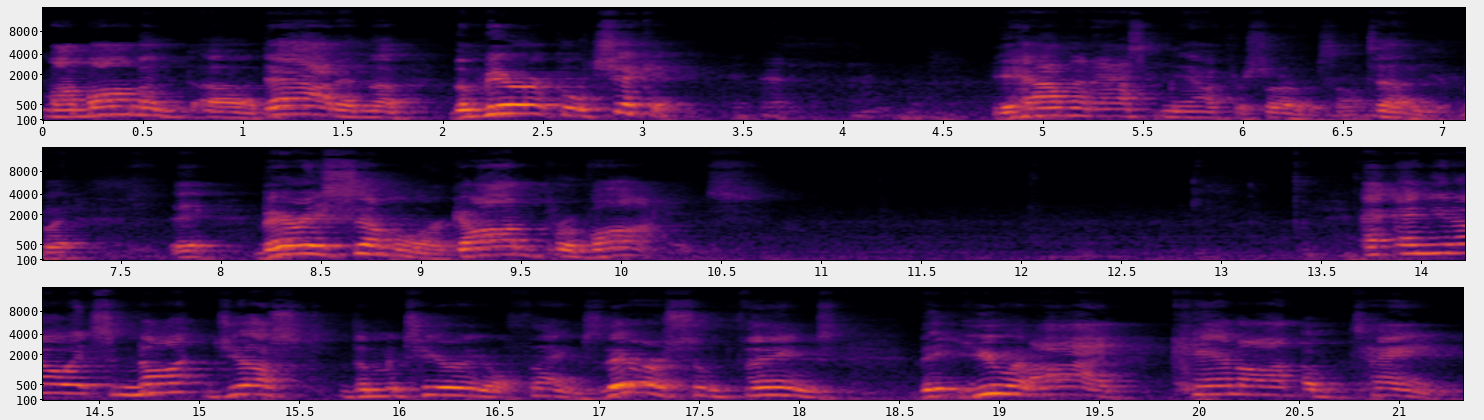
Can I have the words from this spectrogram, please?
my mom and uh, dad and the the miracle chicken. You haven't asked me after service, I'll tell you. But it, very similar. God provides. And, and, you know, it's not just the material things. There are some things that you and I cannot obtain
